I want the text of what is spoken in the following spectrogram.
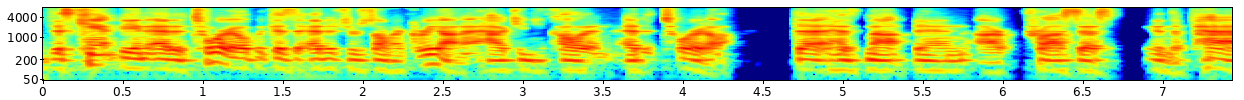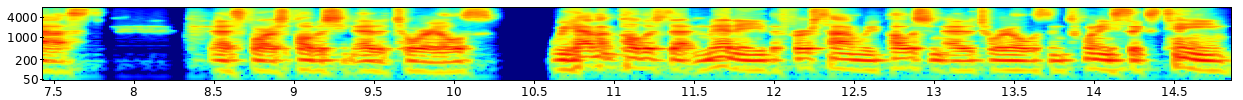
this can't be an editorial because the editors don't agree on it. How can you call it an editorial? That has not been our process in the past as far as publishing editorials we haven't published that many. The first time we published an editorial was in 2016.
